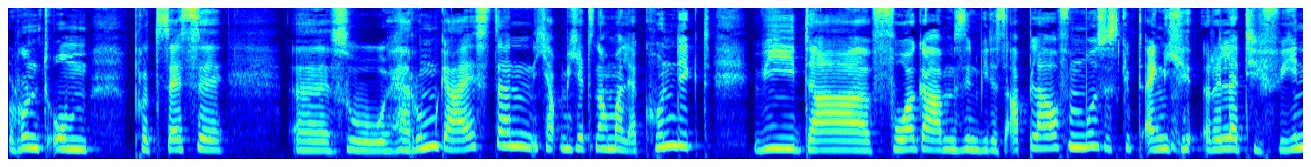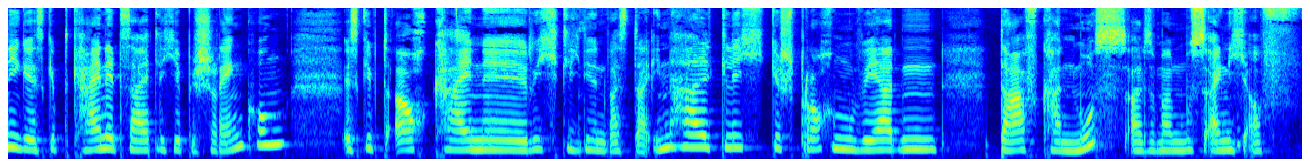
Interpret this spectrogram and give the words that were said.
rund um Prozesse äh, so herumgeistern. Ich habe mich jetzt nochmal erkundigt, wie da Vorgaben sind, wie das ablaufen muss. Es gibt eigentlich relativ wenige. Es gibt keine zeitliche Beschränkung. Es gibt auch keine Richtlinien, was da inhaltlich gesprochen werden darf, kann, muss. Also man muss eigentlich auf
